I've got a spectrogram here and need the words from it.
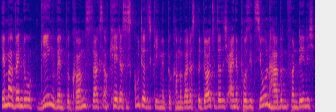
immer, wenn du Gegenwind bekommst, sagst, okay, das ist gut, dass ich Gegenwind bekomme, weil das bedeutet, dass ich eine Position habe, von denen ich,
